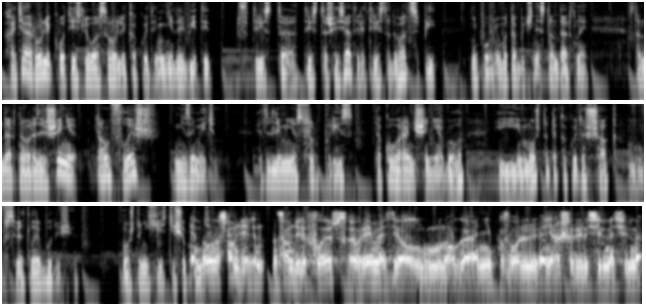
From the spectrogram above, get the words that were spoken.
Хотя ролик, вот если у вас ролик какой-то недобитый в 300, 360 или 320p, не помню, вот обычный, стандартный, стандартного разрешения, там флеш не заметен. Это для меня сюрприз. Такого раньше не было. И может это какой-то шаг в светлое будущее. Может, у них есть еще путь? Ну, на самом деле, на самом деле, Flash в свое время сделал много. Они позволили, они расширили сильно-сильно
